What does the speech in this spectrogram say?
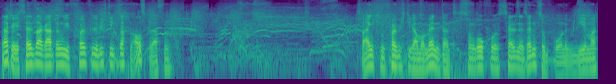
Natürlich, Cellsaga hat irgendwie voll viele wichtige Sachen ausgelassen. War eigentlich ein voll wichtiger Moment, dass Son Goku Cell eine Sensorbone gegeben hat.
